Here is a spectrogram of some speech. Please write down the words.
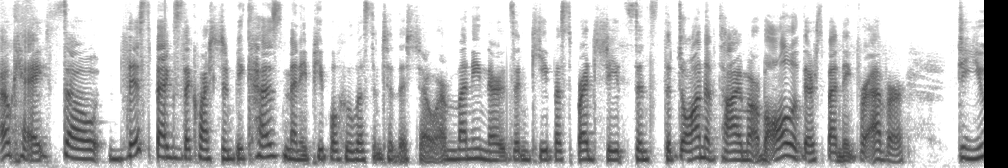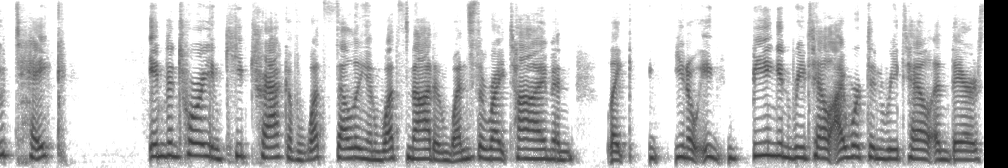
Okay, so this begs the question because many people who listen to this show are money nerds and keep a spreadsheet since the dawn of time of all of their spending forever. Do you take inventory and keep track of what's selling and what's not and when's the right time and like you know being in retail i worked in retail and there's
